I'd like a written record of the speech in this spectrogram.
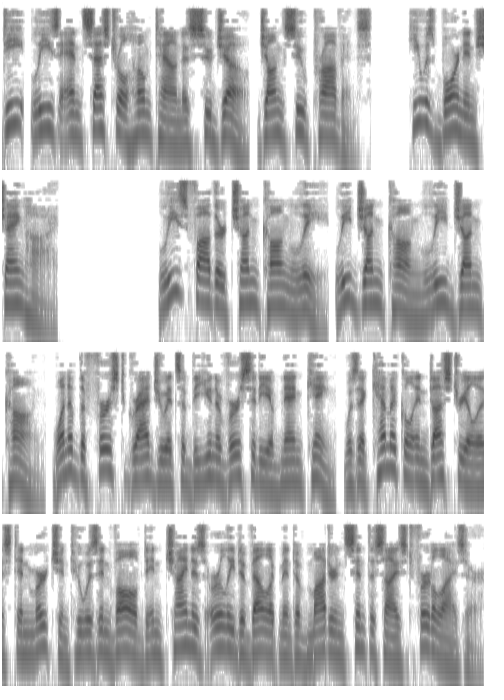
D. Lee's ancestral hometown is Suzhou, Jiangsu Province. He was born in Shanghai. Li's father Chun Kong Li, Li Jun Kong Li Jun Kong, one of the first graduates of the University of Nanking, was a chemical industrialist and merchant who was involved in China's early development of modern synthesized fertilizer.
